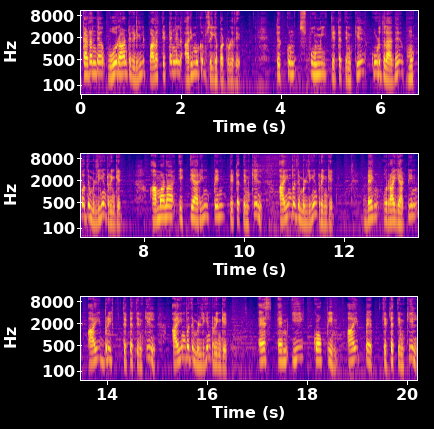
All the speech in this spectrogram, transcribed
கடந்த ஓராண்டுகளில் பல திட்டங்கள் அறிமுகம் செய்யப்பட்டுள்ளது. தெக்குன் ஸ்பூமி திட்டத்தின் கீழ் கூடுதலாக முப்பது மில்லியன் ரிங்கெட். அமானா இக்தியாரின் பெண் திட்டத்தின் கீழ் ஐம்பது மில்லியன் ரிங்கெட். பெங் ராயாட்டின் ஐ திட்டத்தின் கீழ் ஐம்பது மில்லியன் ரிங்கெட். எஸ்எம்இ கோப்பின் ஐபெப் திட்டத்தின் கீழ்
